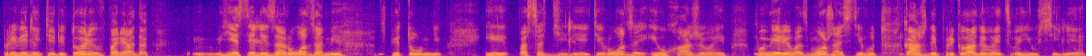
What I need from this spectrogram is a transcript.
привели территорию в порядок, э, ездили за розами в питомник и посадили эти розы и ухаживаем. По мере возможности вот каждый прикладывает свои усилия.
